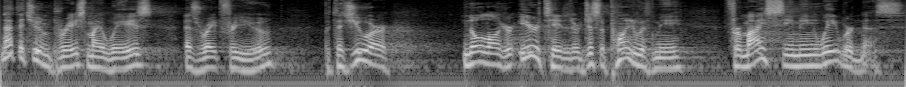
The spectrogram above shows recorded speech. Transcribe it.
Not that you embrace my ways as right for you, but that you are no longer irritated or disappointed with me for my seeming waywardness.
